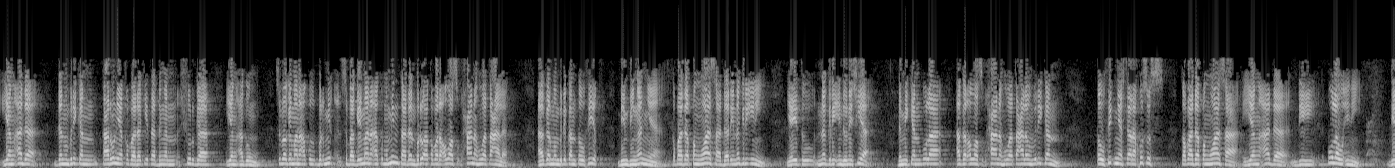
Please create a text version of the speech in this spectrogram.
yang ada dan memberikan karunia kepada kita dengan surga yang agung sebagaimana aku sebagaimana aku meminta dan berdoa kepada Allah Subhanahu wa taala agar memberikan taufik bimbingannya kepada penguasa dari negeri ini yaitu negeri Indonesia. Demikian pula agar Allah Subhanahu wa taala memberikan taufiknya secara khusus kepada penguasa yang ada di pulau ini di,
